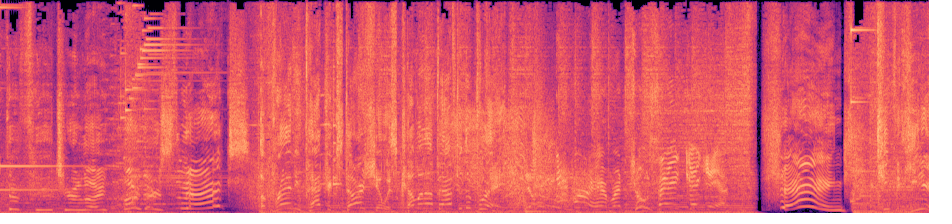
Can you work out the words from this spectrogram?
the future like? Are there snacks? A brand new Patrick Star Show is coming up after the break. You'll never have a toothache again. Thanks! Keep it here.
